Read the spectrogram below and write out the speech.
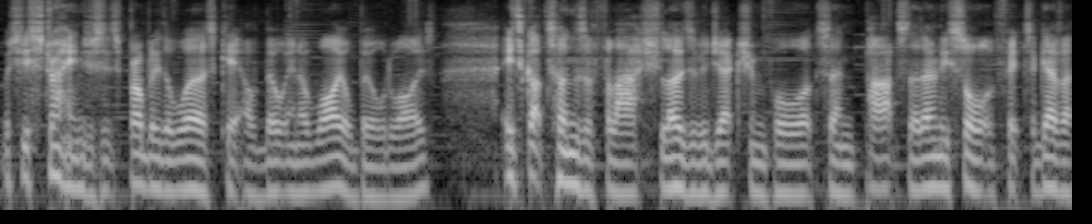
which is strange as it's probably the worst kit I've built in a while build-wise. It's got tons of flash, loads of ejection ports, and parts that only sort of fit together.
